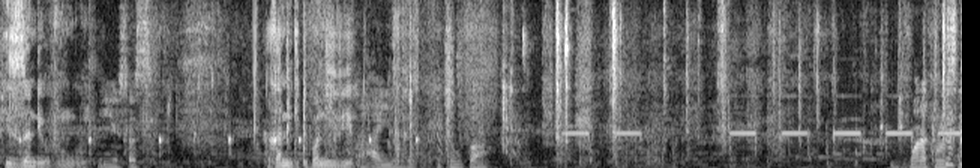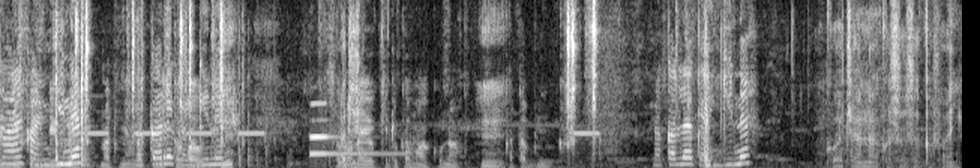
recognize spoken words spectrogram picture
Hizi za ndio fungu. hiyo sasa Kaka nikitupa ni hivyo. ah hiyo sasa kitupa Wana tools ni different, ingine, different. Unatumia na tools tofauti. So unaona hiyo kitu kama hakuna Mm. kata blink na kale kaingine Kuacha nako sasa kafanya.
